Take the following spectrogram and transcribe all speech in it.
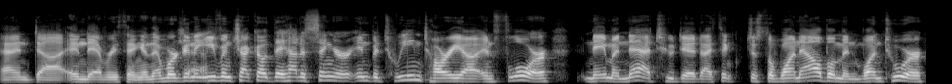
and uh, and everything, and then we're gonna Okay. even check out. They had a singer in between Tarja and Floor named Anette who did I think just the one album and one tour,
